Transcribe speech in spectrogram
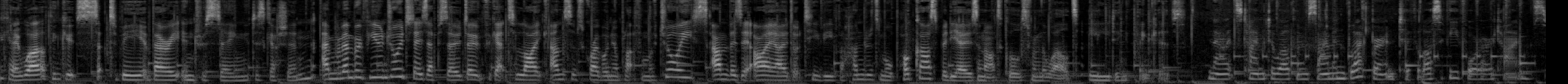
Okay, well, I think it's set to be a very interesting discussion. And remember, if you enjoyed today's episode, don't forget to like and subscribe on your platform of choice and visit iai.tv for hundreds more podcast videos and articles from the world's leading thinkers. Now it's time to welcome Simon Blackburn to Philosophy for Our Times.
